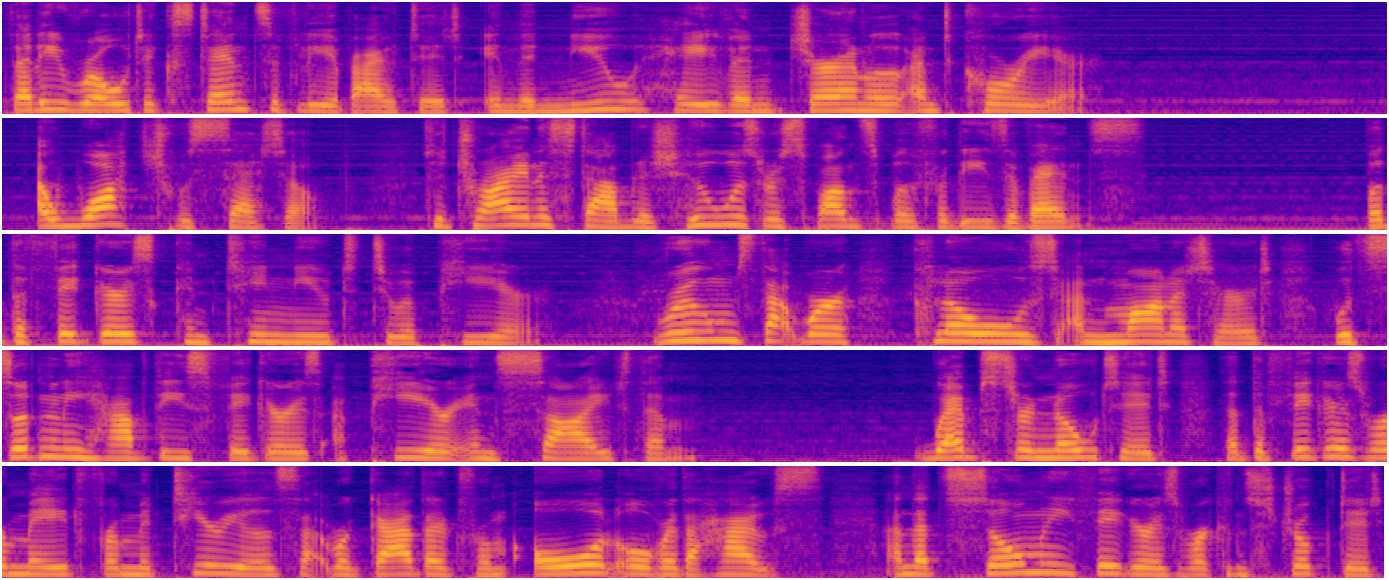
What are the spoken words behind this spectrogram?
that he wrote extensively about it in the New Haven Journal and Courier. A watch was set up to try and establish who was responsible for these events. But the figures continued to appear. Rooms that were closed and monitored would suddenly have these figures appear inside them. Webster noted that the figures were made from materials that were gathered from all over the house, and that so many figures were constructed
